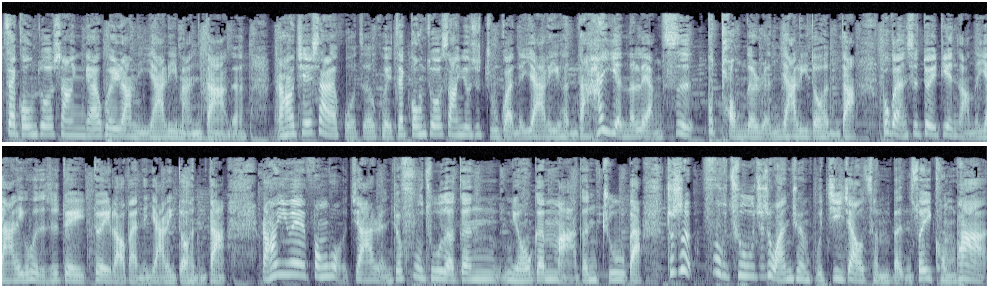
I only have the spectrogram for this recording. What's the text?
在工作上应该会让你压力蛮大的。然后接下来火泽葵在工作上又是主管的压力很大，他演了两次不同的人，压力都很大，不管是对店长的压力，或者是对对老板的压力都很大。然后因为烽火家人就付出的跟牛跟马跟猪吧，就是付出就是完全不计较成本，所以。恐怕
